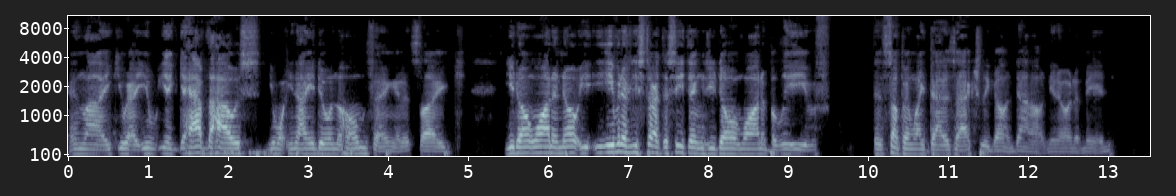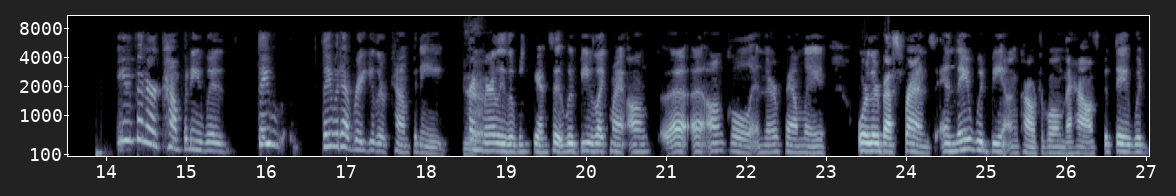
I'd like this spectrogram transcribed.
and like you, you, you have the house, you want, you now you're doing the home thing, and it's like, you don't want to know, even if you start to see things, you don't want to believe that something like that has actually gone down, you know what I mean? even our company would they they would have regular company Yeah. primarily the weekends it would be like my unc uh, uh, uncle and their family or their best friends and they would be uncomfortable in the house but they would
